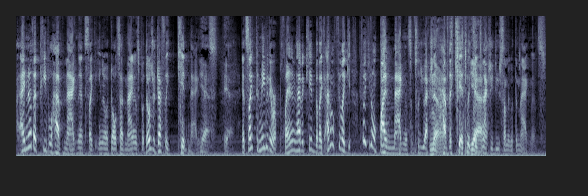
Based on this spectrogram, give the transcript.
I know that people have magnets, like you know adults have magnets, but those are definitely kid magnets. Yeah, yeah. It's like that maybe they were planning to have a kid, but like I don't feel like I feel like you don't buy magnets until you actually No. have the kid. and The Yeah. kid can actually do something with the magnets.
